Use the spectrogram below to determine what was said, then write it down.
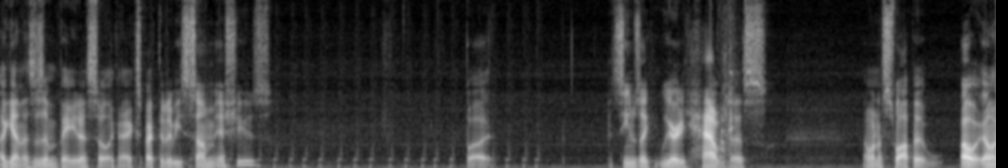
Again, this is in beta, so like I expect there to be some issues. But it seems like we already have this. I want to swap it. Oh, no,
